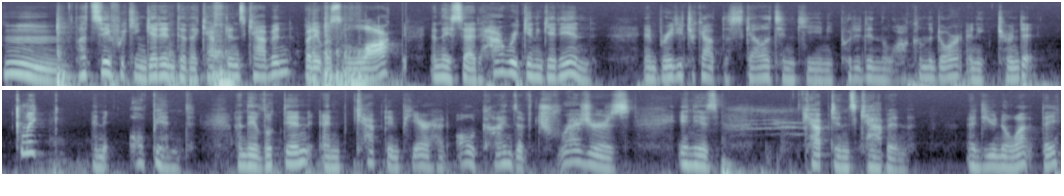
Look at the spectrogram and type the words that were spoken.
hmm, let's see if we can get into the captain's cabin. But it was locked. And they said, how are we going to get in? And Brady took out the skeleton key and he put it in the lock on the door and he turned it, click, and it opened. And they looked in, and Captain Pierre had all kinds of treasures in his captain's cabin. And you know what? They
